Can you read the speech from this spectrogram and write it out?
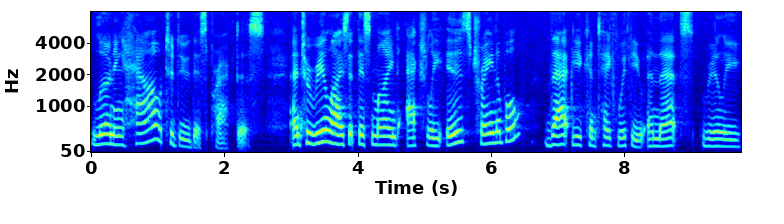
learning how to do this practice, and to realize that this mind actually is trainable, that you can take with you. And that's really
